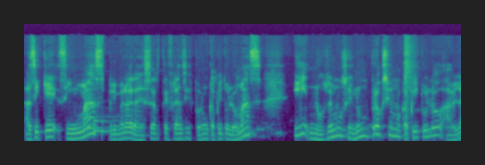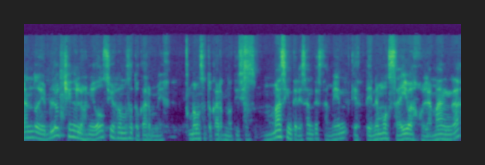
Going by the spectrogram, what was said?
Así que, sin más, primero agradecerte, Francis, por un capítulo más y nos vemos en un próximo capítulo hablando de blockchain en los negocios. Vamos a tocar, vamos a tocar noticias más interesantes también que tenemos ahí bajo la manga.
